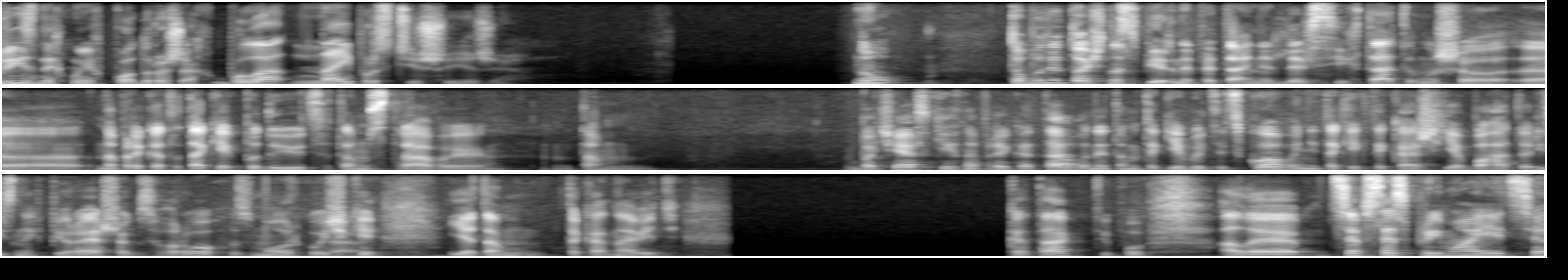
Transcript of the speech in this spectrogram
різних моїх подорожах була найпростішою їжею. Ну, то буде точно спірне питання для всіх, та? тому що, е, наприклад, так як подаються там страви там, в Бачевських, наприклад, та? вони там такі вицяцьковані, так як ти кажеш, є багато різних пюрешок з гороху, з морковочки, є там така навіть. Так, типу, але це все сприймається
